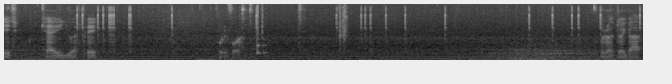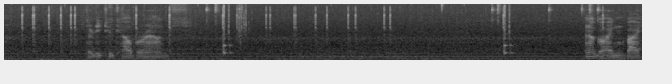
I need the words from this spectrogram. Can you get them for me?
HK USP. 44. What else do I got? 32 caliber rounds. And I'll go ahead and buy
